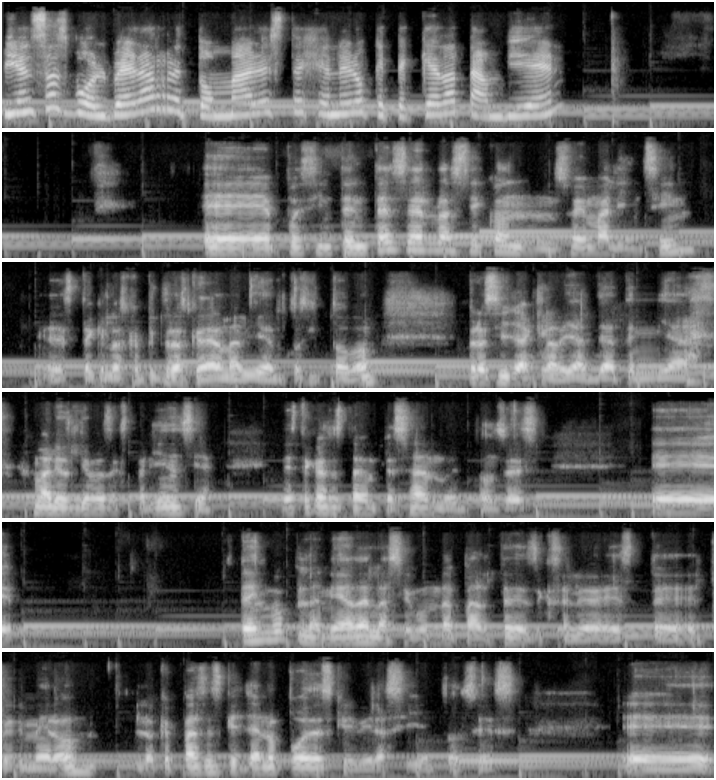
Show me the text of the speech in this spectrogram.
¿Piensas volver a retomar este género que te queda tan bien? Eh, pues intenté hacerlo así con Soy Malintzin, este, que los capítulos quedaron abiertos y todo, pero sí, ya claro, ya, ya tenía varios libros de experiencia. En este caso estaba empezando, entonces eh, tengo planeada la segunda parte desde que salió este, el primero. Lo que pasa es que ya no puedo escribir así, entonces eh,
